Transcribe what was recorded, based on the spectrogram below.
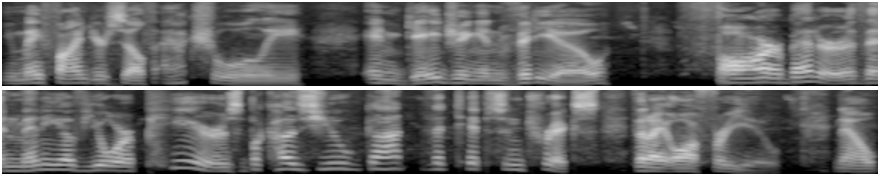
you may find yourself actually engaging in video far better than many of your peers because you got the tips and tricks that I offer you. Now,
